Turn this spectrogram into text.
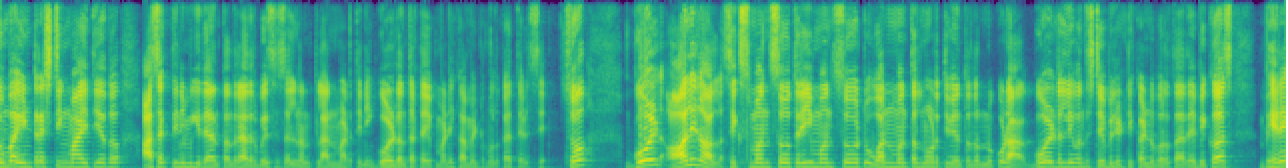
ತುಂಬ ಇಂಟ್ರೆಸ್ಟಿಂಗ್ ಮಾಹಿತಿ ಅದು. ಆಸಕ್ತಿ ನಿಮಗಿದೆ ಅಂತಂದರೆ ಅದ್ರ ಬೇಸಿಸಲ್ಲಿ ನಾನು ಪ್ಲಾನ್ ಮಾಡ್ತೀನಿ. ಗೋಲ್ಡ್ ಅಂತ ಟೈಪ್ ಮಾಡಿ ಕಮೆಂಟ್ ಮೂಲಕ ತಿಳಿಸಿ. So gold all in all six months three months to one ಮಂತಲ್ಲಿ ನೋಡ್ತೀವಿ ಅಂತಂದ್ರೂ ಕೂಡ ಗೋಲ್ಡಲ್ಲಿ ಒಂದು ಸ್ಟೆಬಿಲಿಟಿ ಕಂಡು ಬರ್ತಾ ಇದೆ ಬಿಕಾಸ್ ಬೇರೆ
